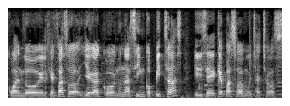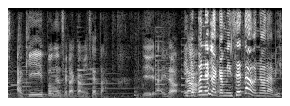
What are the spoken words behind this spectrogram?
cuando el jefazo llega con unas cinco pizzas y dice, ¿qué pasó muchachos? Aquí pónganse la camiseta. Y, ay, no, ¿Y te pones la camiseta o no, David?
